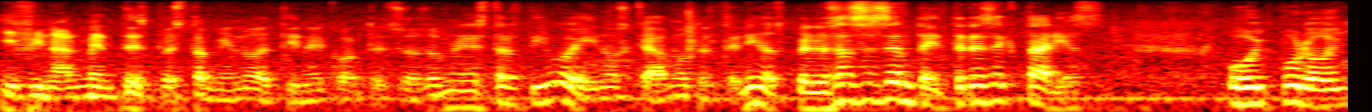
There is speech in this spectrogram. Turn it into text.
y finalmente después también lo detiene el contencioso administrativo y ahí nos quedamos detenidos. Pero esas 63 hectáreas, hoy por hoy,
